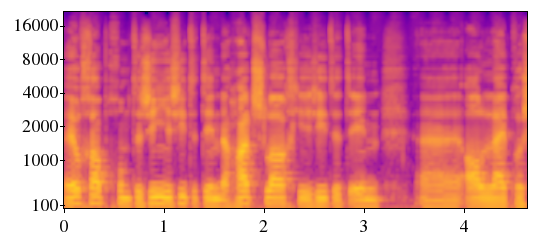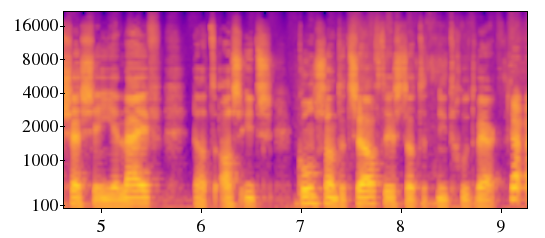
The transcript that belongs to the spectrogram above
heel grappig om te zien. Je ziet het in de hartslag, je ziet het in eh, allerlei processen in je lijf. Dat als iets constant hetzelfde is, dat het niet goed werkt. Ja,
